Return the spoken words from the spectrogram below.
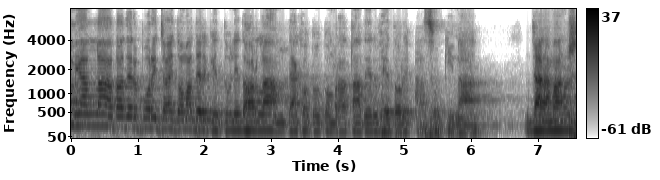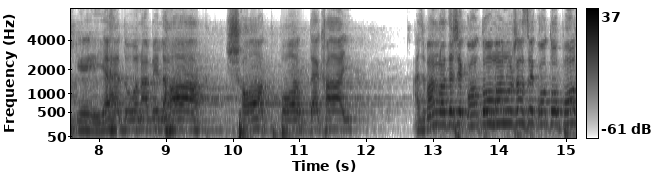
আমি আল্লাহ তাদের পরিচয় তোমাদেরকে তুলে ধরলাম। দেখো তো তোমরা তাদের ভেতরে আছো কিনা? যারা মানুষকে ইয়াহদুনা বিল হক, সৎ পথ দেখায় আজ বাংলাদেশে কত মানুষ আছে, কত পথ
